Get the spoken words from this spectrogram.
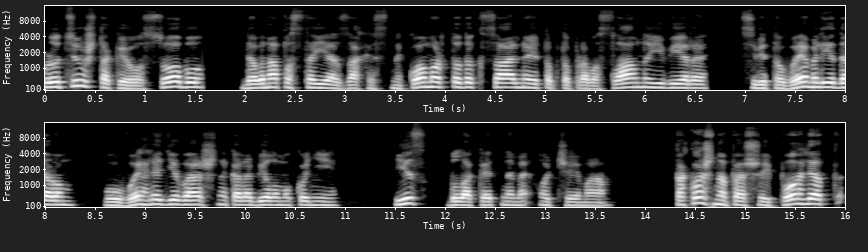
про цю ж таки особу, де вона постає захисником ортодоксальної, тобто православної віри, світовим лідером у вигляді вершника на білому коні із блакитними очима. Також, на перший погляд,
